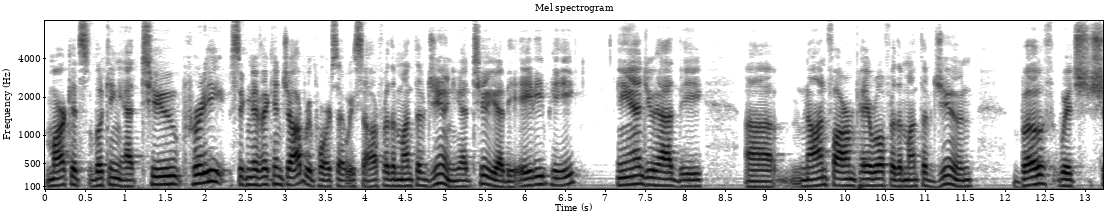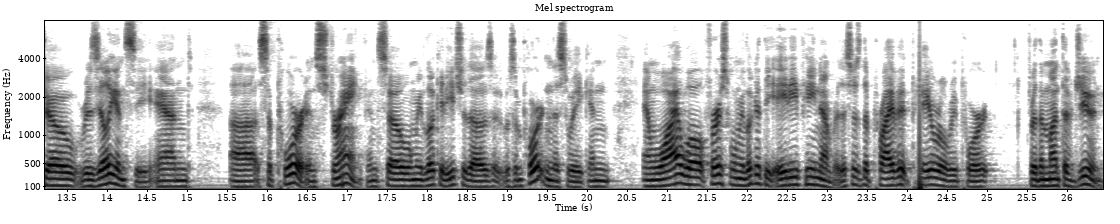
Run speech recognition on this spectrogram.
markets looking at two pretty significant job reports that we saw for the month of June. You had two you had the ADP and you had the uh, non farm payroll for the month of June, both which show resiliency and uh, support and strength. And so when we look at each of those, it was important this week. And and why? Well, first, when we look at the ADP number, this is the private payroll report for the month of June.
